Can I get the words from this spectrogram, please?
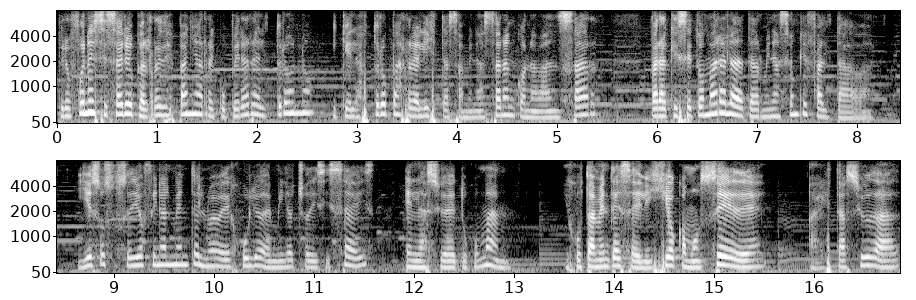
Pero fue necesario que el rey de España recuperara el trono y que las tropas realistas amenazaran con avanzar para que se tomara la determinación que faltaba. Y eso sucedió finalmente el 9 de julio de 1816 en la ciudad de Tucumán y justamente se eligió como sede a esta ciudad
